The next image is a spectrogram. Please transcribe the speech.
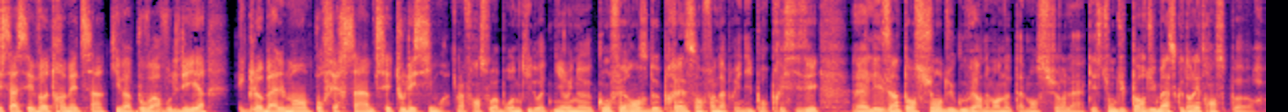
Mais ça, c'est votre médecin qui va pouvoir vous le dire. Et globalement, pour faire simple, c'est tous les six mois. François Braun qui doit tenir une conférence de presse en fin d'après-midi pour préciser euh, les intentions du gouvernement, notamment sur la question du port du masque dans les transports.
